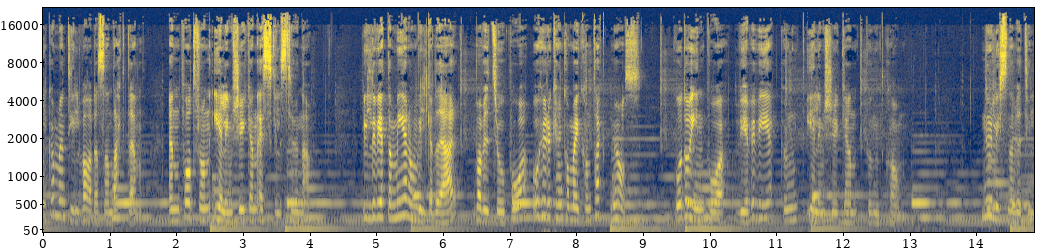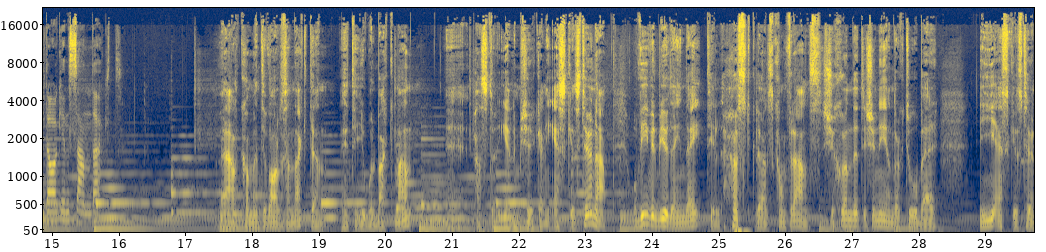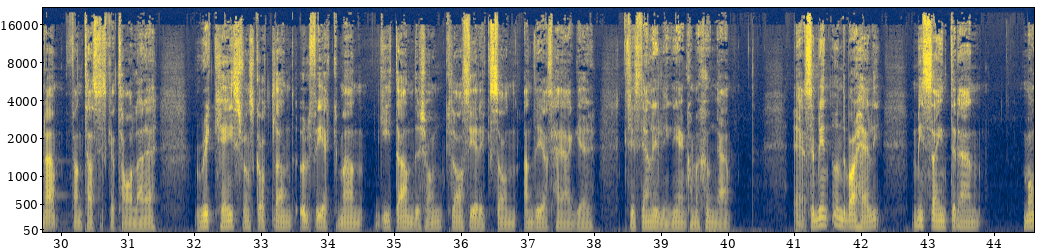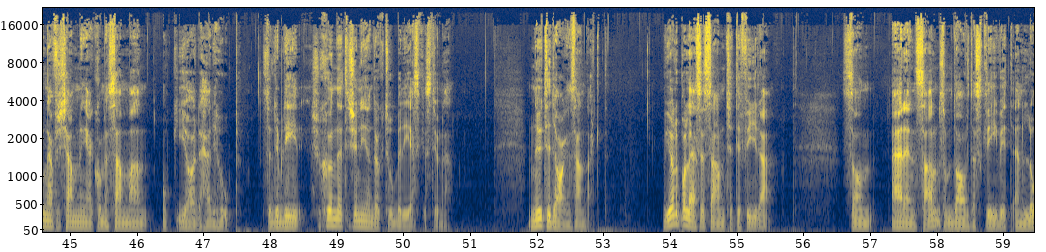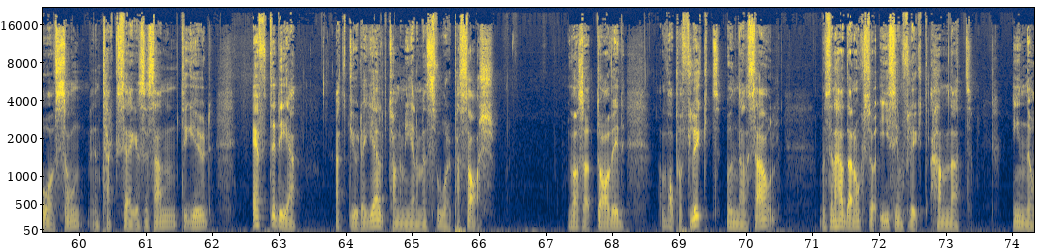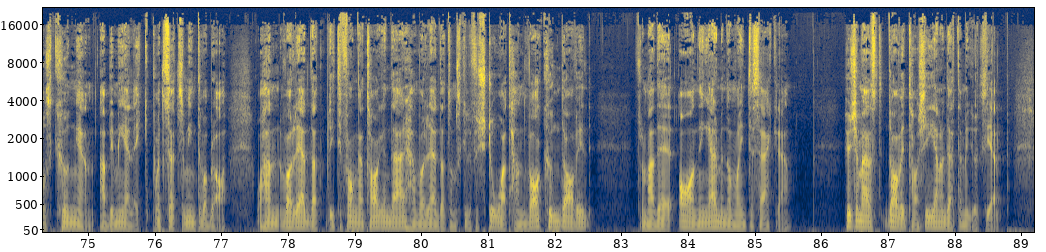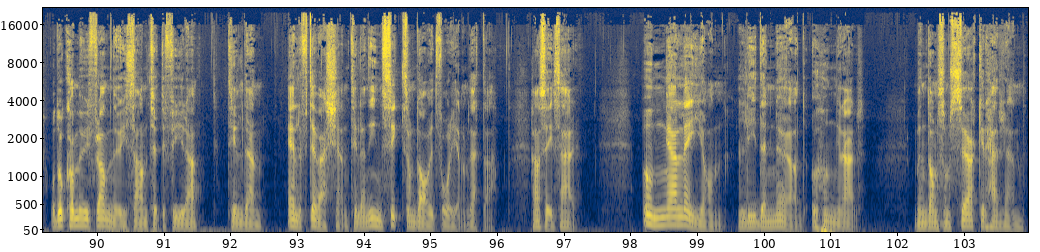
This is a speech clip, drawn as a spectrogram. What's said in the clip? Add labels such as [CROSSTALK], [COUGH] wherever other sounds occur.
Välkommen till vardagsandakten, en podd från Elimkyrkan Eskilstuna. Vill du veta mer om vilka vi är, vad vi tror på och hur du kan komma i kontakt med oss? Gå då in på www.elimkyrkan.com. Nu lyssnar vi till dagens andakt. Välkommen till vardagsandakten. Jag heter Joel Backman, eh, pastor i Elimkyrkan i Eskilstuna. Och vi vill bjuda in dig till höstglödskonferens 27-29 oktober i Eskilstuna. Fantastiska talare. Rick Hayes från Skottland, Ulf Ekman, Gita Andersson, Claes Eriksson, Andreas Häger, Christian Liljegren kommer sjunga. Eh, så det blir en underbar helg. Missa inte den. Många församlingar kommer samman och gör det här ihop. Så det blir 27-29 oktober i Eskilstuna. Nu till dagens andakt. Vi håller på att läsa psalm 34. Som är en psalm som David har skrivit. En lovsång, en tacksägelsesalm till Gud. Efter det att Gud har hjälpt honom genom en svår passage. Det var så att David var på flykt undan Saul. Men sen hade han också i sin flykt hamnat inne hos kungen Abimelek på ett sätt som inte var bra. Och han var rädd att bli tillfångatagen där. Han var rädd att de skulle förstå att han var kung David. För de hade aningar men de var inte säkra. Hur som helst, David tar sig igenom detta med Guds hjälp. Och då kommer vi fram nu i psalm 34 till den elfte versen. Till en insikt som David får genom detta. Han säger så här. Unga lejon lider nöd och hungrar. Men de som söker Herren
